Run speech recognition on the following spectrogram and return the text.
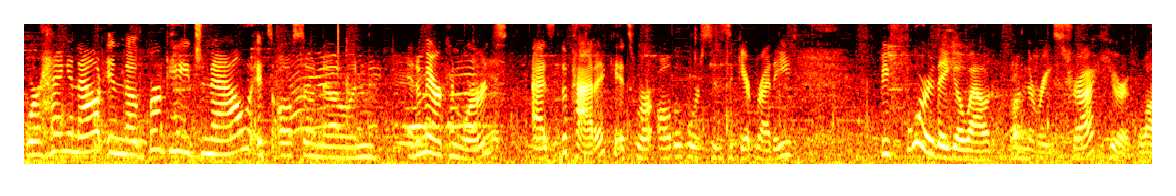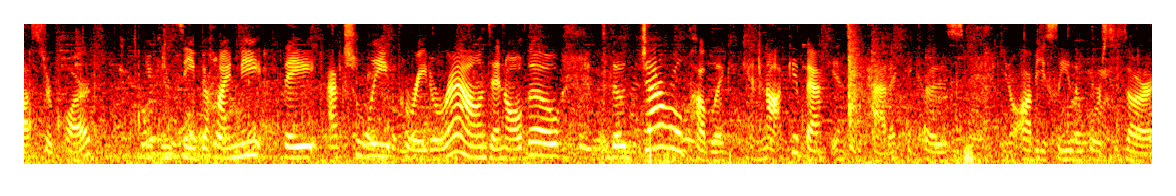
We're hanging out in the birdcage now. It's also known in American words as the paddock. It's where all the horses get ready before they go out on the racetrack here at Gloucester Park. You can see behind me, they actually parade around, and although the general public cannot get back into the paddock because, you know, obviously the horses are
